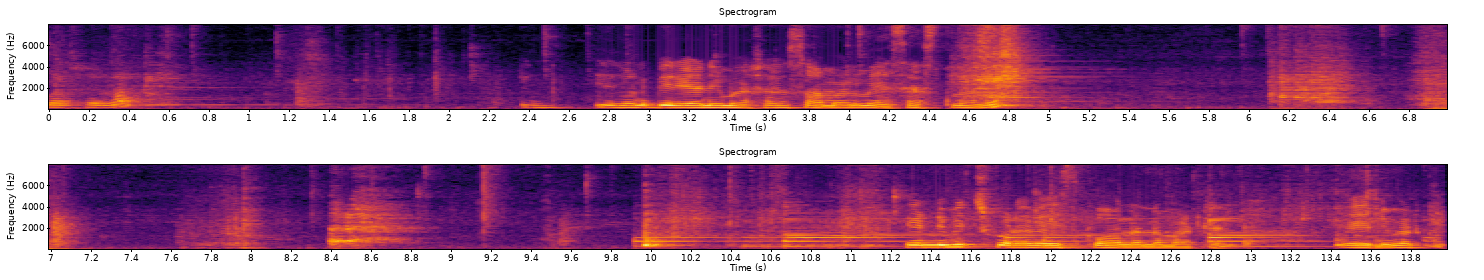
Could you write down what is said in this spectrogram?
మసాలా ఇదిగోండి బిర్యానీ మసాలా సామాను వేసేస్తున్నాను. ఎండుమిర్చి కూడా వేసుకోవాలన్నమాట. ఎండుమిర్చి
